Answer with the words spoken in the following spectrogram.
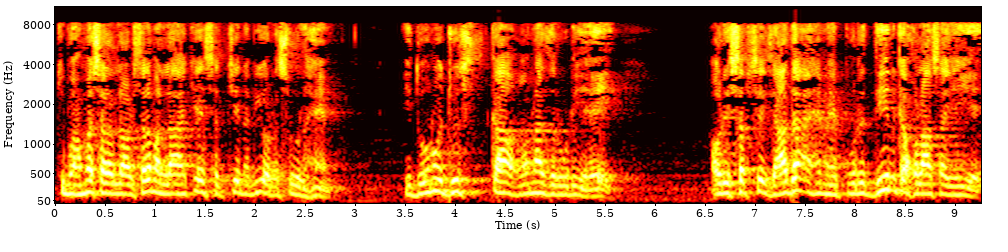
کہ محمد صلی اللہ علیہ وسلم اللہ کے سچے نبی اور رسول ہیں۔ یہ دونوں جز کا ہونا ضروری ہے۔ اور یہ سب سے زیادہ اہم ہے، پورے دین کا خلاصہ یہی ہے۔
